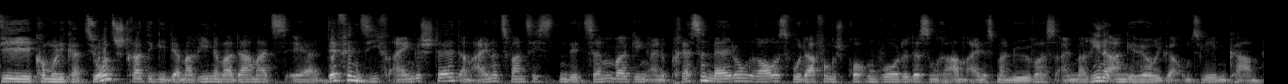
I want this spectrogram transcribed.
Die Kommunikationsstrategie der Marine war damals eher defensiv eingestellt. Am 21. Dezember ging eine Pressemeldung raus, wo davon gesprochen wurde, dass im Rahmen eines Manövers ein Marineangehöriger ums Leben kam.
